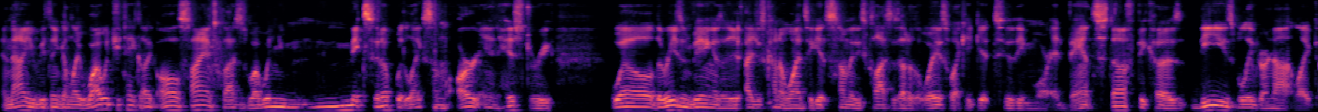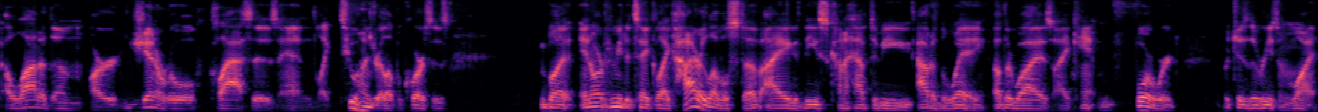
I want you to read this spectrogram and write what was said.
And now you'd be thinking, like, why would you take like all science classes? Why wouldn't you mix it up with like some art and history? Well, the reason being is I just kind of wanted to get some of these classes out of the way so I could get to the more advanced stuff because these, believe it or not, like a lot of them are general classes and like 200 level courses. But in order for me to take like higher level stuff, I these kind of have to be out of the way. Otherwise, I can't move forward, which is the reason why.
